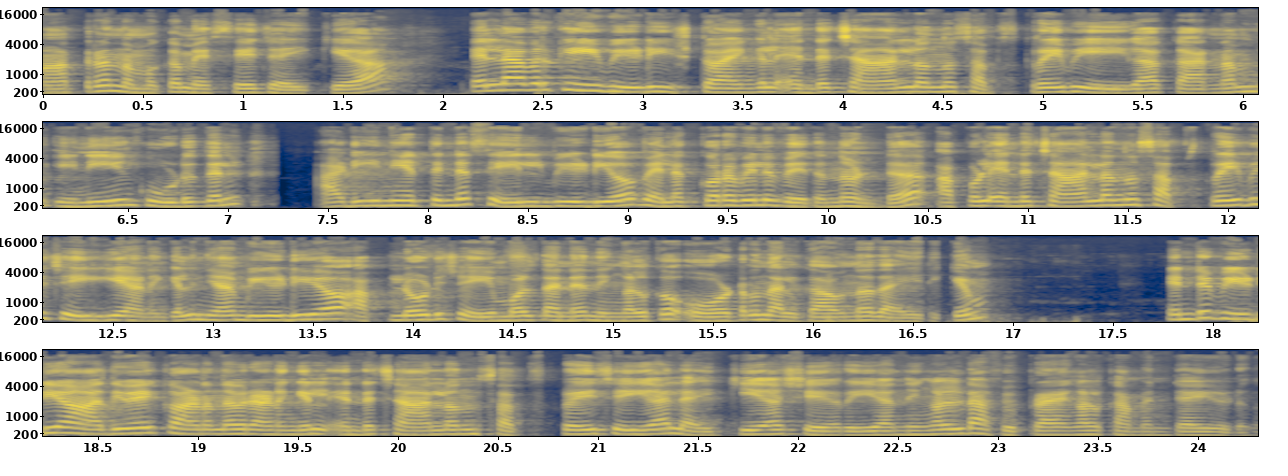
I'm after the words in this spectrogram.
മാത്രം നമുക്ക് മെസ്സേജ് അയയ്ക്കുക. എല്ലാവർക്കും ഈ വീഡിയോ ഇഷ്ടമായെങ്കിൽ എന്റെ ചാനലൊന്ന് സബ്സ്ക്രൈബ് ചെയ്യുക. കാരണം ഇനിയും കൂടുതൽ അടീനിയത്തിന്റെ സെയിൽ വീഡിയോ വിലക്കുറവിൽ വരുന്നുണ്ട്. അപ്പോൾ എന്റെ ചാനലൊന്ന് സബ്സ്ക്രൈബ് ചെയ്യുകയാണെങ്കിൽ ഞാൻ വീഡിയോ അപ്ലോഡ് ചെയ്യുമ്പോൾ തന്നെ നിങ്ങൾക്ക് ഓർഡർ നൽകാവുന്നതായിരിക്കും. എന്റെ വീഡിയോ ആദ്യമായി കാണുന്നവരാണെങ്കിൽ എന്റെ ഒന്ന് സബ്സ്ക്രൈബ് ചെയ്യുക ലൈക്ക് ചെയ്യുക ഷെയർ ചെയ്യുക നിങ്ങളുടെ അഭിപ്രായങ്ങൾ കമന്റായി ഇടുക.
